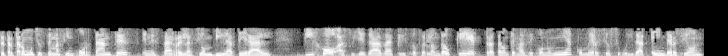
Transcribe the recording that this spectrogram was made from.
Se trataron muchos temas importantes en esta relación bilateral dijo a su llegada Christopher Landau que trataron temas de economía, comercio, seguridad e inversión.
